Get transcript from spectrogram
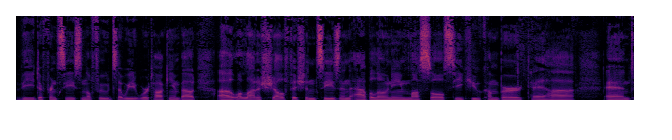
the different seasonal foods that we were talking about. Uh, a lot of shellfish in season, abalone, mussel, sea cucumber, teha. And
